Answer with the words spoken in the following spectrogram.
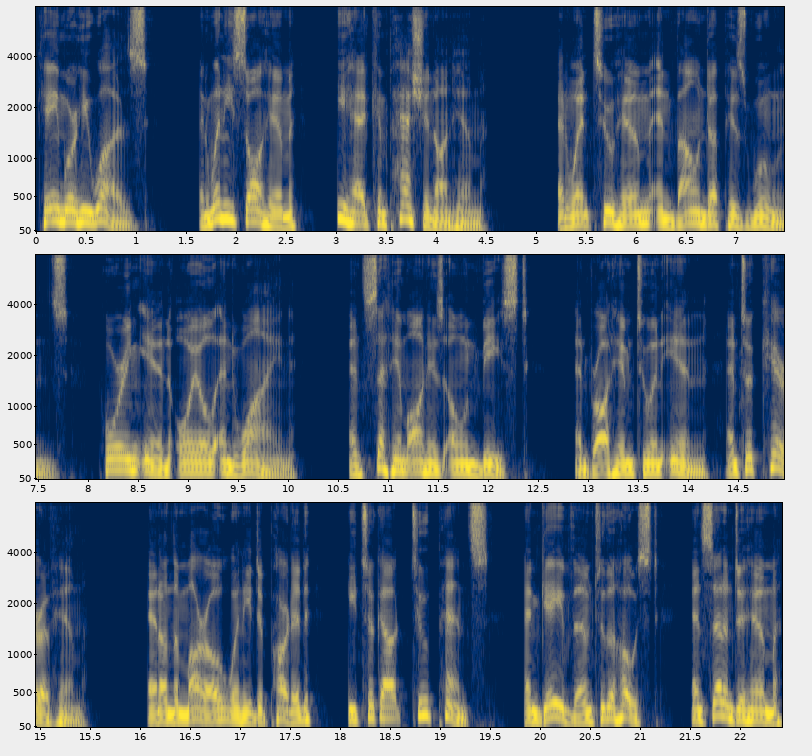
came where he was, and when he saw him, he had compassion on him, and went to him and bound up his wounds, pouring in oil and wine, and set him on his own beast, and brought him to an inn, and took care of him. And on the morrow, when he departed, he took out two pence, and gave them to the host, and said unto him,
